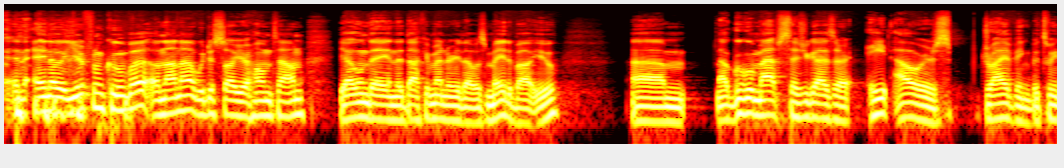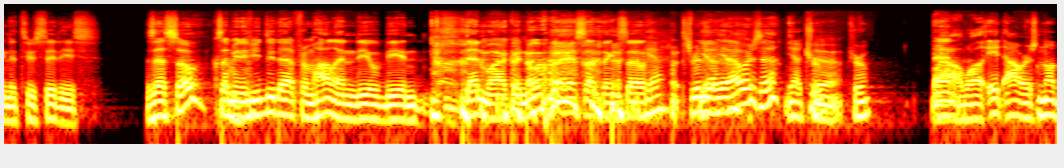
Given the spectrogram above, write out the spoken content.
And I know you're from Kumba, Onana. We just saw your hometown, Yaoundé, in the documentary that was made about you. Um, now Google Maps says you guys are eight hours driving between the two cities. Is that so? Because I mean, if you do that from Holland, you'll be in Denmark or Norway or something. So Yeah. it's really Yeah. eight hours, yeah. Yeah, true, Yeah. true. Well, well, eight hours, not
